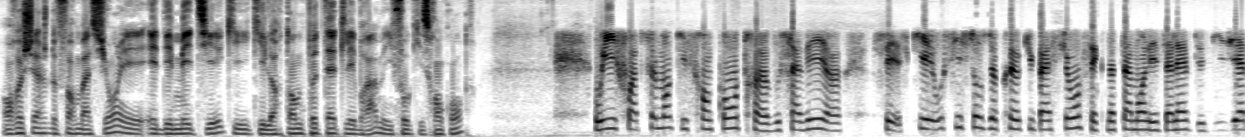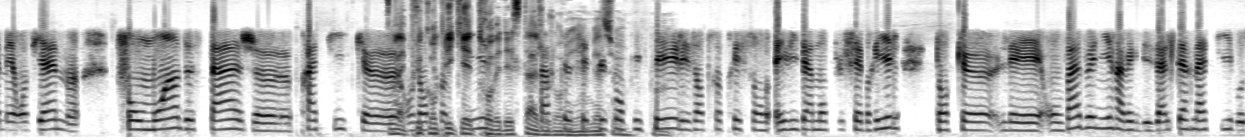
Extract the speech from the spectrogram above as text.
en recherche de formation et, et des métiers qui, qui leur tendent peut-être les bras, mais il faut qu'ils se rencontrent. Oui, il faut absolument qu'ils se rencontrent. Vous savez, euh, c'est ce qui est aussi source de préoccupation, c'est que notamment les élèves de 10e et 11e font moins de stages euh, pratiques euh, ouais, plus compliqué de trouver des stages aujourd'hui, c'est plus compliqué. Les entreprises sont évidemment plus fébriles, donc les, on va venir avec des alternatives au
